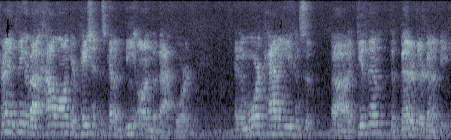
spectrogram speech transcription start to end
Try and think about how long your patient is going to be on the backboard. And the more padding you can uh, give them, the better they're going to be.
